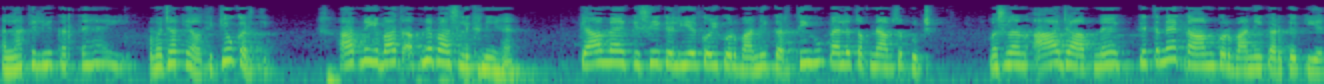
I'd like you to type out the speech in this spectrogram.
اللہ کے لیے کرتے ہیں؟ وجہ کیا ہوتی؟ کیوں کرتی؟ آپ نے یہ بات اپنے پاس لکھنی ہے۔ کیا میں کسی کے لیے کوئی قربانی کرتی ہوں؟ پہلے تو اپنے آپ سے پوچھ۔ مثلاً آج آپ نے کتنے کام قربانی کر کے کیے۔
